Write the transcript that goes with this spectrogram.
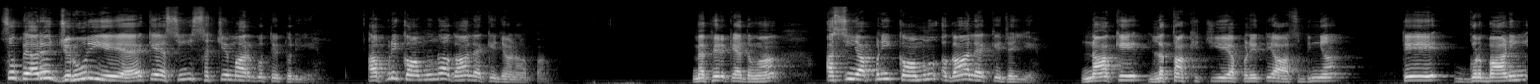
ਸੋ ਪਿਆਰਿਓ, ਜ਼ਰੂਰੀ ਇਹ ਹੈ ਕਿ ਅਸੀਂ ਸੱਚੇ ਮਾਰਗ ਉੱਤੇ ਤੁਰੀਏ। ਆਪਣੀ ਕੌਮ ਨੂੰ ਨਾ ਅਗਾਹ ਲੈ ਕੇ ਜਾਣਾ ਆਪਾਂ। ਮੈਂ ਫਿਰ ਕਹਿ ਦਵਾਂ, ਅਸੀਂ ਆਪਣੀ ਕੌਮ ਨੂੰ ਅਗਾਹ ਲੈ ਕੇ ਜਾਈਏ। ਨਾ ਕਿ ਲੱਤਾਂ ਖਿੱਚੀਏ ਆਪਣੇ ਇਤਿਹਾਸ ਦੀਆਂ ਤੇ ਗੁਰਬਾਣੀ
